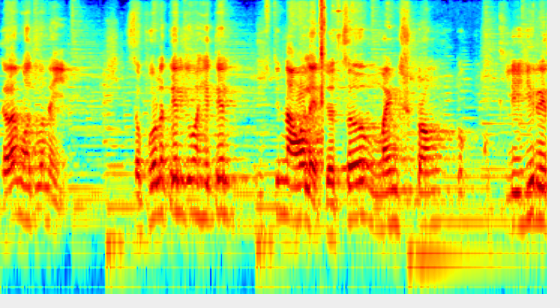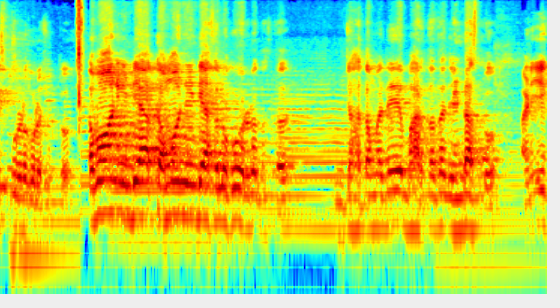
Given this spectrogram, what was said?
त्याला महत्त्व नाहीये. सफोला तेल किंवा हे तेल नुसती नावाला आहे ज्याचं माइंड स्ट्रॉंग तो कुठलीही रेस पूर्ण करू शकतो. कमॉन इंडिया कमॉन इंडिया असं लोक ओरडत असतात. तुमच्या हातामध्ये भारताचा झेंडा असतो आणि एक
